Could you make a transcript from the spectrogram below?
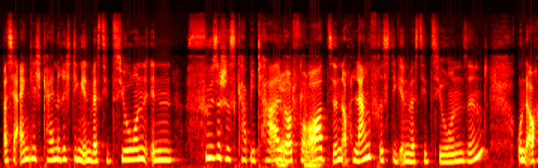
was ja eigentlich keine richtigen Investitionen in physisches Kapital ja, dort vor genau. Ort sind, auch langfristige Investitionen sind und auch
